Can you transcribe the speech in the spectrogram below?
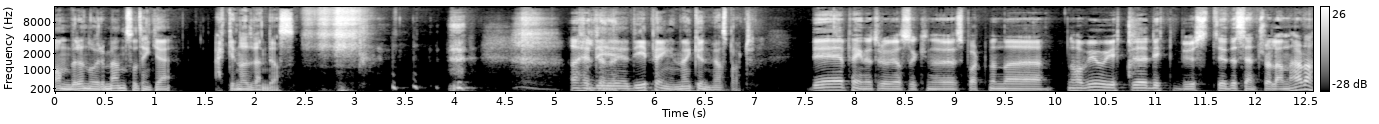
andre nordmenn, så tenker jeg er ikke nødvendig. altså. De, de pengene kunne vi ha spart. De pengene tror vi også kunne spart, men uh, nå har vi jo gitt eh, litt boost til Decentraland her, da.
